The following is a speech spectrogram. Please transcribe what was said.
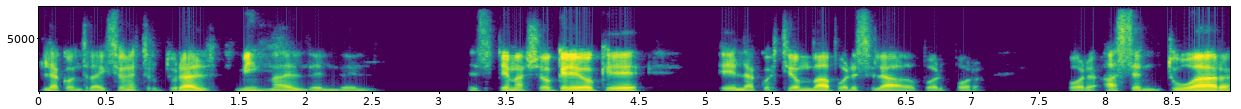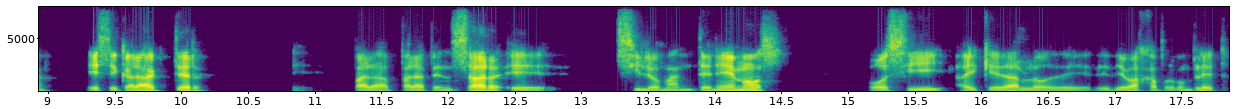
la contradicción estructural misma del, sistema. Yo creo que eh, la cuestión va por ese lado, por, por, por acentuar ese carácter para, para, pensar si lo mantenemos o si hay que darlo de baja por completo.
